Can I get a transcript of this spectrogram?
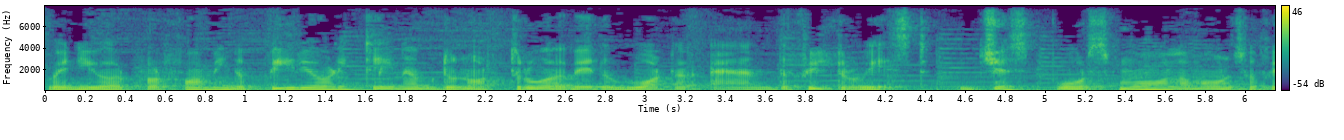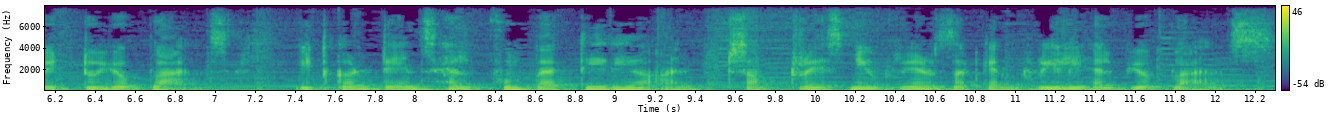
When you are performing a periodic cleanup, do not throw away the water and the filter waste. Just pour small amounts of it to your plants. It contains helpful bacteria and some trace nutrients that can really help your plants.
